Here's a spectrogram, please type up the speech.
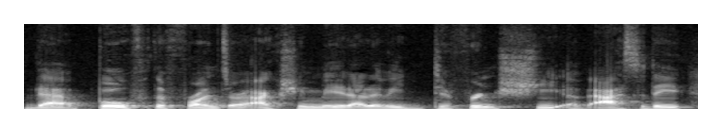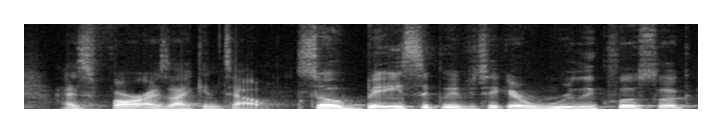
that both the fronts are actually made out of a different sheet of acetate as far as I can tell. So basically, if you take a really close look,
